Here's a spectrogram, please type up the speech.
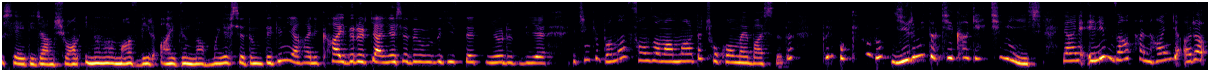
bir şey diyeceğim şu an inanılmaz bir aydınlanma yaşadım dedin ya hani kaydırırken yaşadığımızı hissetmiyoruz diye. E çünkü bana son zamanlarda çok olmaya başladı. Böyle bakıyorum 20 dakika geçmiş. Yani elim zaten hangi ara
